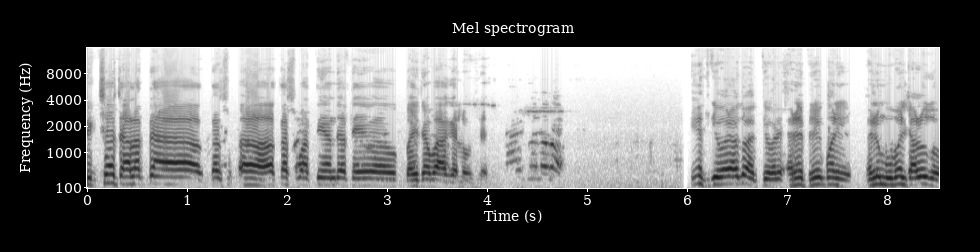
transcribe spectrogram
રિક્ષા ચાલકની? અકસ્માતની અંદર તે ભાઈને વાગેલો છે. એક દિવસ હતો એક દિવસ એને બ્રેક મારી એનો મોબાઈલ ચાલુ હતો.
